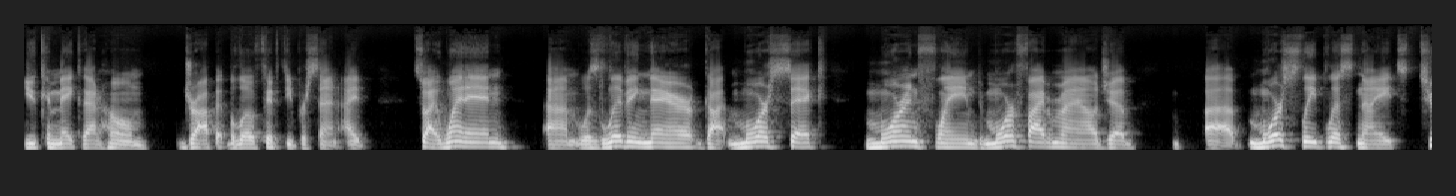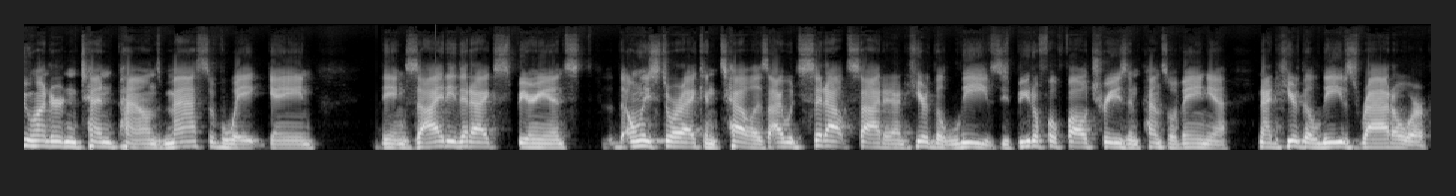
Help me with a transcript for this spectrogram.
you can make that home drop it below 50%. I so I went in, um, was living there, got more sick, more inflamed, more fibromyalgia, uh, more sleepless nights, 210 pounds, massive weight gain. The anxiety that I experienced, the only story I can tell is I would sit outside and I'd hear the leaves, these beautiful fall trees in Pennsylvania, and I'd hear the leaves rattle or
